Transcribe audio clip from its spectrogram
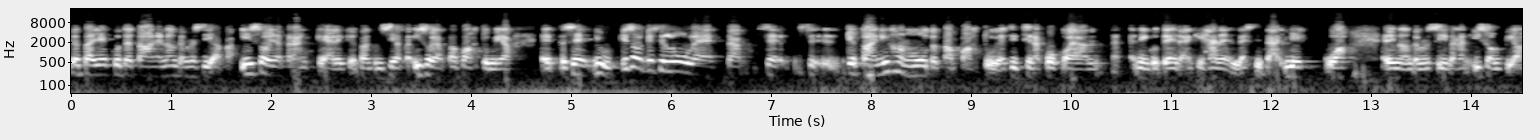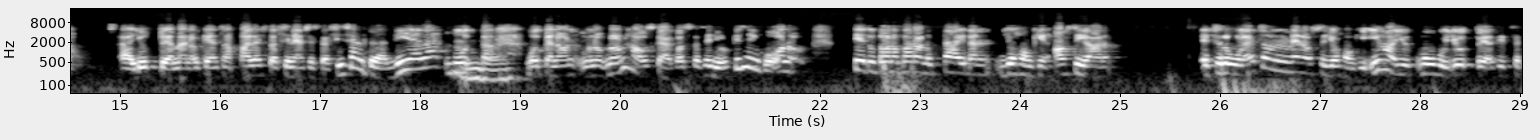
jota jekutetaan, ja ne on tämmöisiä aika isoja pränkkejä, eli jotain tämmöisiä aika isoja tapahtumia, että se julkis oikeasti luulee, että se, se jotain ihan muuta tapahtuu, ja sitten siinä koko ajan niin tehdäänkin hänelle sitä jekkua, eli ne on tämmöisiä vähän isompia juttuja. Mä en oikein saa paljastaa sinänsä sitä sisältöä vielä, mutta, mm. mutta ne, on, ne on hauskaa, koska se julkis niin kuin on tietyllä tavalla varannut päivän johonkin asiaan, että se luulee, että se on menossa johonkin ihan jut, muuhun juttuun ja sitten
